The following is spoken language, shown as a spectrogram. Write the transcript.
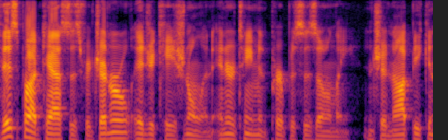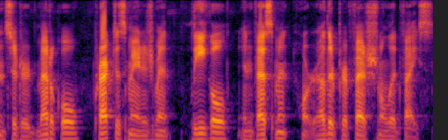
This podcast is for general educational and entertainment purposes only and should not be considered medical, practice management, legal, investment, or other professional advice.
